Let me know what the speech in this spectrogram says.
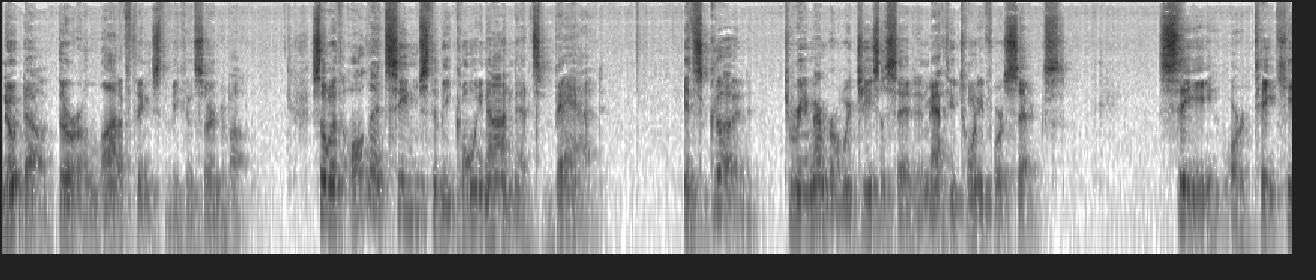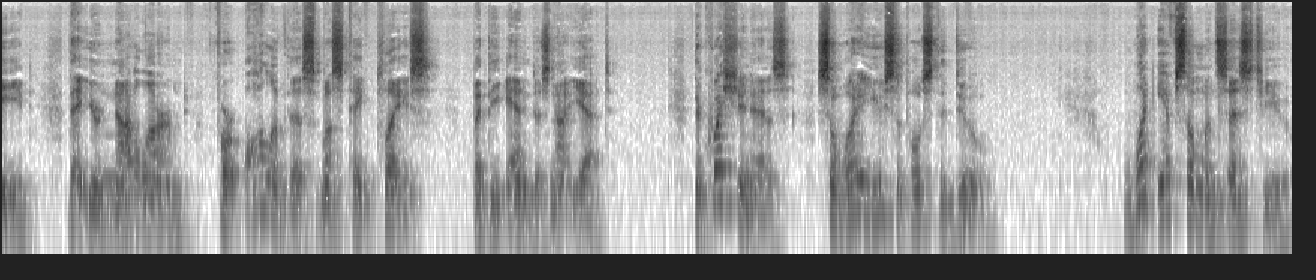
No doubt there are a lot of things to be concerned about. So, with all that seems to be going on that's bad, it's good to remember what Jesus said in Matthew 24 6. See, or take heed, that you're not alarmed, for all of this must take place, but the end is not yet. The question is so, what are you supposed to do? What if someone says to you,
